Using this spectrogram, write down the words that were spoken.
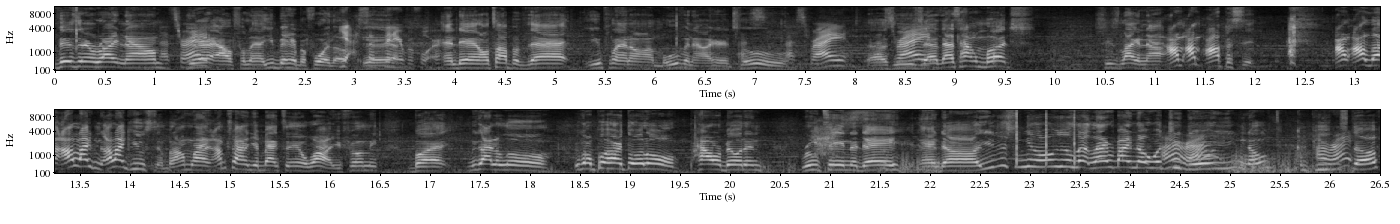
Visiting right now. That's right. Here at Alpha Land. You've been here before though. Yes, I've been here before. And then on top of that, you plan on moving out here too. That's, that's right. That's, That's, right. that- that's how much she's like now. I'm, I'm opposite. I, I, lo- I like I like Houston, but I'm like I'm trying to get back to NY. You feel me? But we got a little. We're gonna put her through a little power building routine today, and uh, you just you know you let, let everybody know what All you right. do. You know, compete right. stuff.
